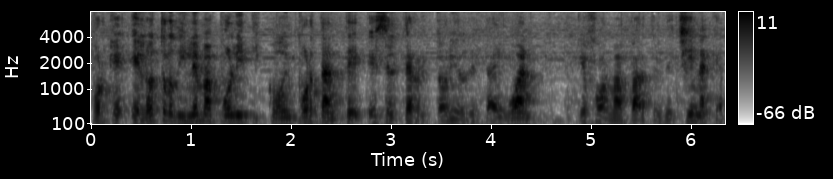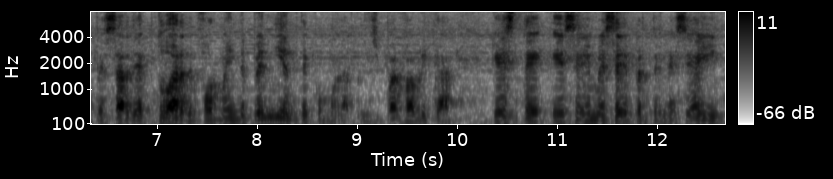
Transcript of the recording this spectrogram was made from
Porque el otro dilema político importante es el territorio de Taiwán, que forma parte de China, que a pesar de actuar de forma independiente como la principal fábrica que este SMC pertenece ahí,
